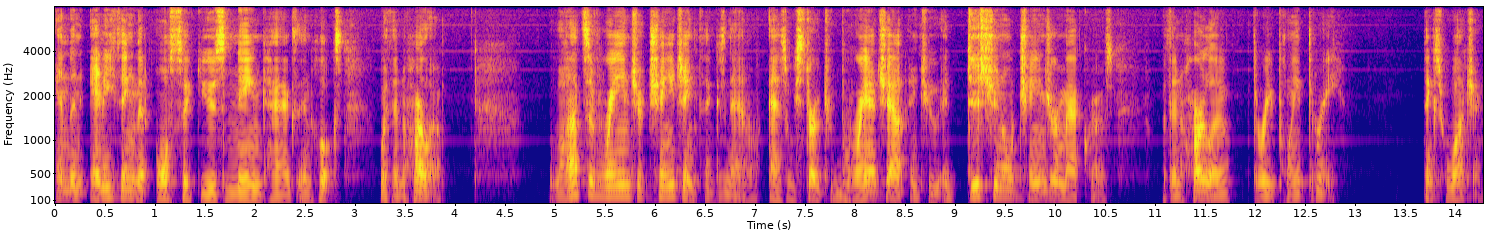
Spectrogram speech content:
and then anything that also use name tags and hooks within Harlowe. Lots of range of changing things now as we start to branch out into additional changer macros within Harlowe 3.3. Thanks for watching.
